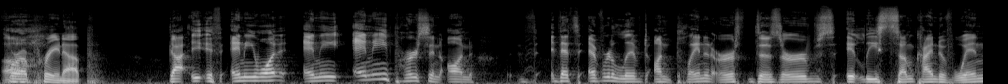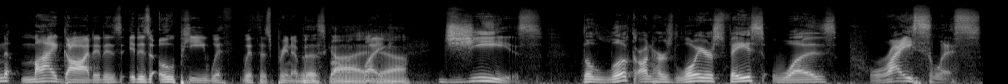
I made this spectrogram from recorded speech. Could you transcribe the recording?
for a prenup. got if anyone any any person on th- that's ever lived on planet Earth deserves at least some kind of win. My God, it is it is OP with with this prenup. in This this moment. guy, like, yeah. jeez, the look on her lawyer's face was priceless.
